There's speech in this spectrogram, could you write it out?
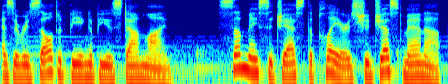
as a result of being abused online. Some may suggest the players should just man up.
